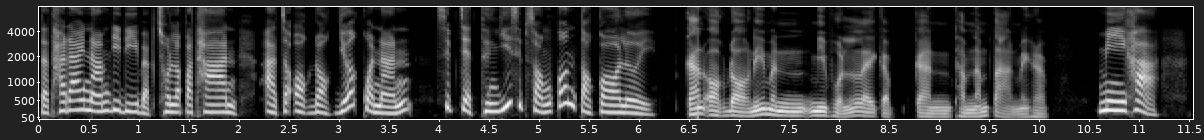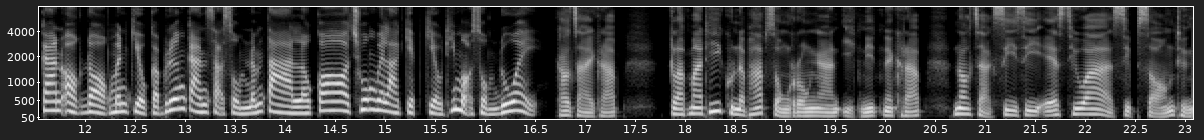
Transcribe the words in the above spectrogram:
แต่ถ้าได้น้ำดีๆ แบบชนลประทาน อาจจะออกดอกเยอะกว่านั้น 17-22 ต้นต่อกอเลย การออกดอกนี้มันมีผลอะไรกับการทำน้ำตาลไหมครับ มีค่ะ การออกดอกมันเกี่ยวกับเรื่องการสะสมน้ำตาล แล้วก็ช่วงเวลาเก็บเกี่ยวที่เหมาะสมด้วย เข้าใจครับ กลับมาที่คุณภาพส่งโรงงานอีกนิดนะครับ นอกจาก CCS ที่ว่า 12 ถึง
